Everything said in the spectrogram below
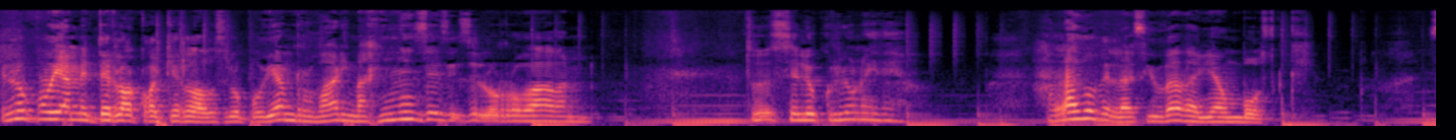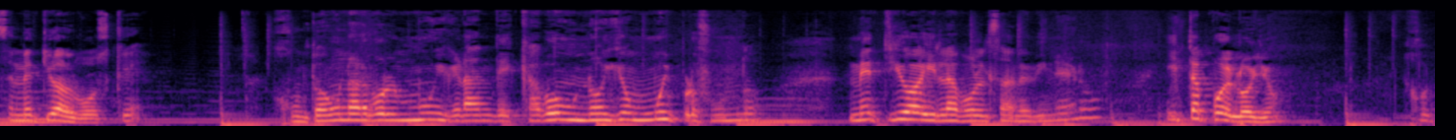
Él no podía meterlo a cualquier lado, se lo podían robar, imagínense si se lo robaban. Entonces se le ocurrió una idea. Al lado de la ciudad había un bosque. Se metió al bosque, junto a un árbol muy grande, cavó un hoyo muy profundo, metió ahí la bolsa de dinero y tapó el hoyo. Dijo,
